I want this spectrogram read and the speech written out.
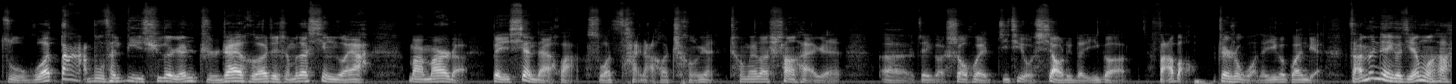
祖国大部分地区的人指摘和这什么的性格呀，慢慢的被现代化所采纳和承认，成为了上海人呃这个社会极其有效率的一个法宝。这是我的一个观点。咱们这个节目哈。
